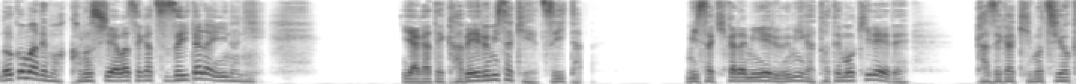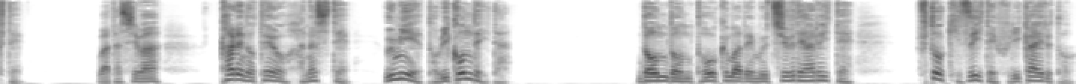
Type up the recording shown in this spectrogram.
どこまでもこの幸せが続いたらいいのに。やがてカベール岬へ着いた。岬から見える海がとても綺麗で、風が気持ちよくて、私は彼の手を離して海へ飛び込んでいた。どんどん遠くまで夢中で歩いて、ふと気づいて振り返ると、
